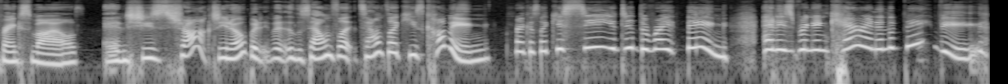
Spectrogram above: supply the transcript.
Frank smiles. And she's shocked, you know, but, but it sounds like it sounds like he's coming. Frank is like, you see, you did the right thing, and he's bringing Karen and the baby.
